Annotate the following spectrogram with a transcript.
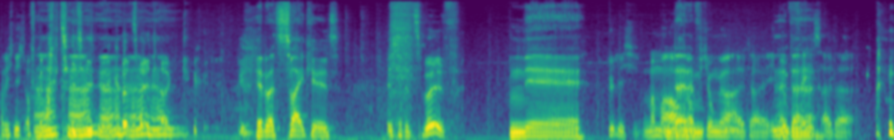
habe ich nicht oft Ah, geachtet. ah, ah, Gott sei ah, Dank. Ja, du hast zwei Kills. Ich hatte zwölf. Nee. Natürlich. Mama auch Deinem- noch, Junge, Alter. In your face, Alter.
